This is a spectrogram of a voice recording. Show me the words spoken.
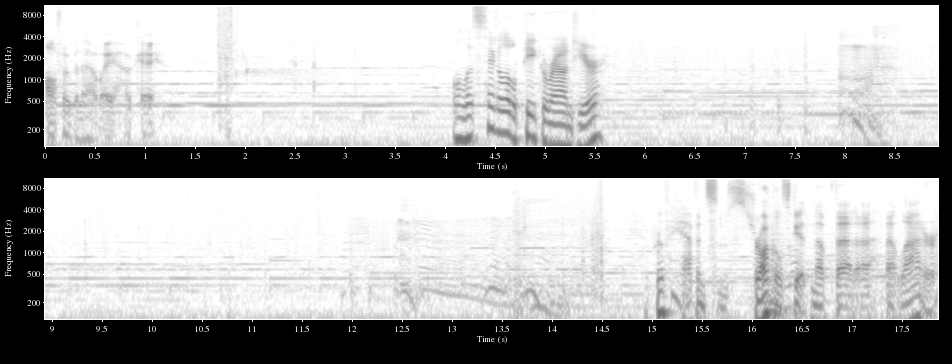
Off over that way, okay. Well, let's take a little peek around here. Really having some struggles getting up that uh, that ladder.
